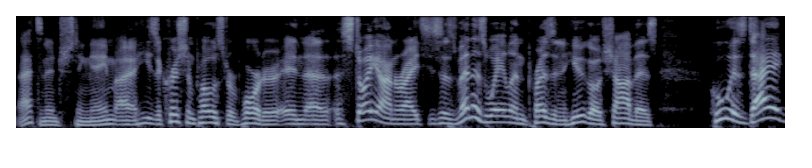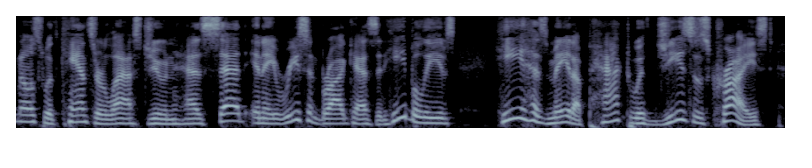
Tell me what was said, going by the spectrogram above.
That's an interesting name. Uh, he's a Christian Post reporter. And uh, Stoyan writes, he says, Venezuelan President Hugo Chavez, who was diagnosed with cancer last June, has said in a recent broadcast that he believes he has made a pact with Jesus Christ –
